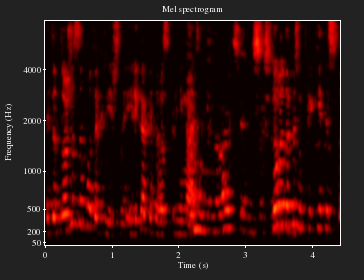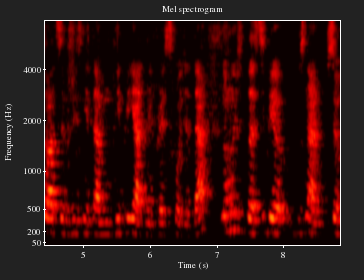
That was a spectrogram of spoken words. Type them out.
это тоже забота Кришны, или как это воспринимать? Кому не нравится, я не совсем. Ну вот, допустим, какие-то ситуации в жизни там неприятные происходят, да, но мы же себе знаем, все,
